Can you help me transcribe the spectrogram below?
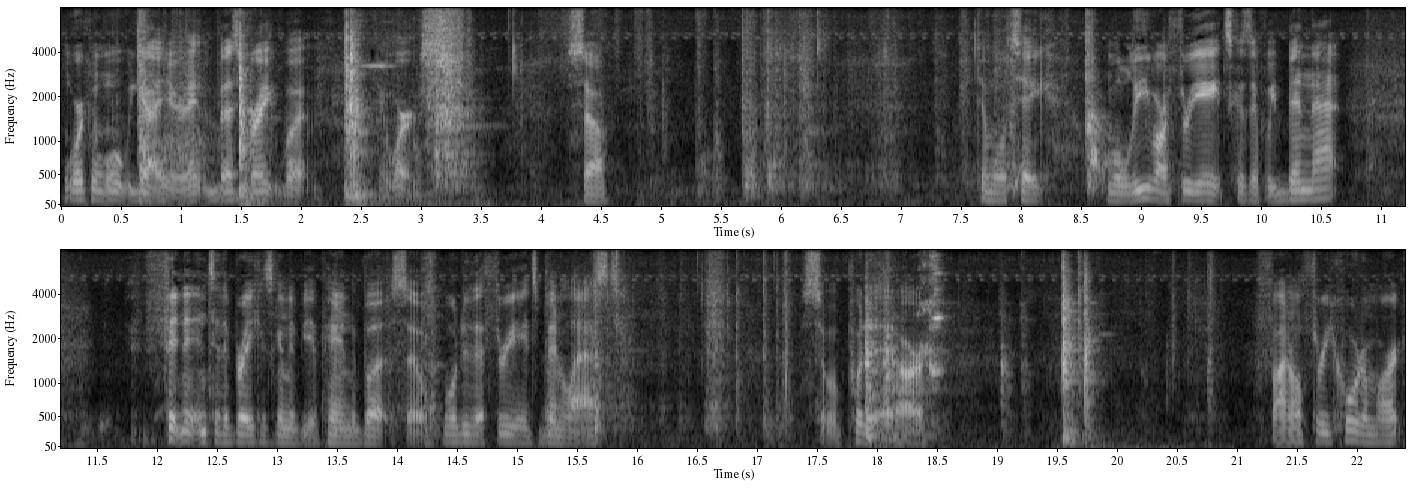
working what we got here. Ain't the best brake, but it works. So, then we'll take, we'll leave our 3 8 because if we bend that, fitting it into the brake is going to be a pain in the butt. So we'll do that 3 8 bend last. So we'll put it at our final three quarter mark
